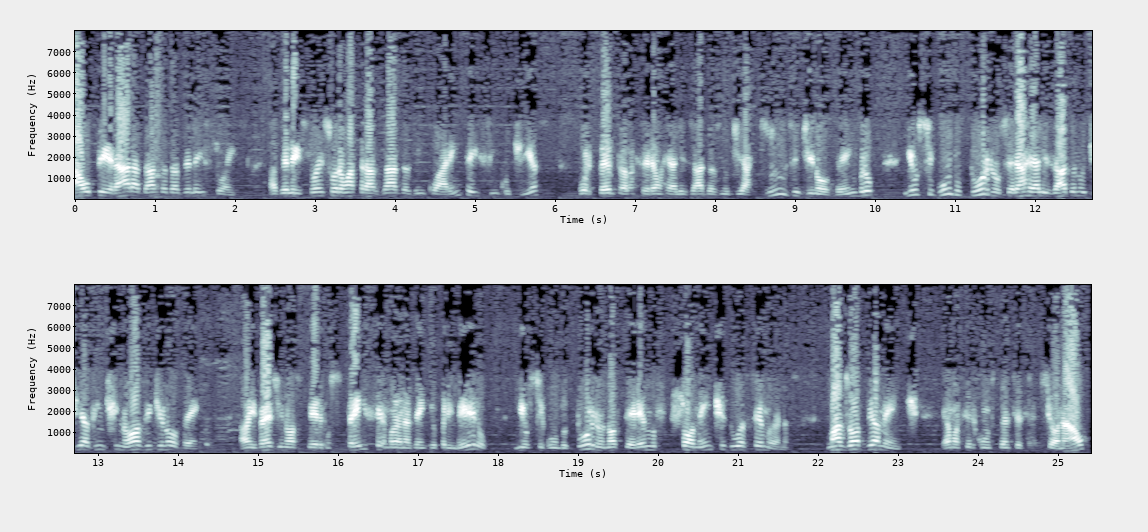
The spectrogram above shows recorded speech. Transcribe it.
alterar a data das eleições. As eleições foram atrasadas em 45 dias, portanto, elas serão realizadas no dia 15 de novembro e o segundo turno será realizado no dia 29 de novembro. Ao invés de nós termos três semanas entre o primeiro e o segundo turno, nós teremos somente duas semanas. Mas, obviamente, é uma circunstância excepcional.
